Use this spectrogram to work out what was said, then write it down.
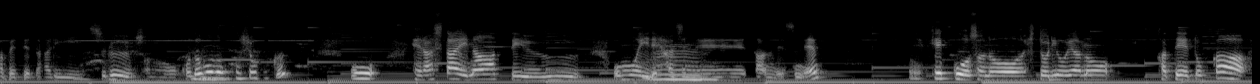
食べてたりするその子どもの孤食を減らしたいなっていう思いで始めたんですね。結構その一人親の家庭とか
